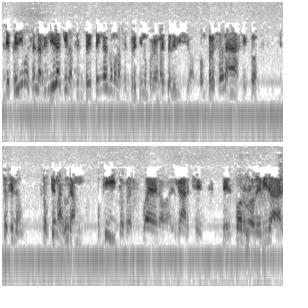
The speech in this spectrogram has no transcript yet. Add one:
le pedimos a la realidad que nos entretenga como nos entretiene un programa de televisión, con personajes, con... entonces los, los temas duran poquito, bueno, el garche, el porro de Vidal,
